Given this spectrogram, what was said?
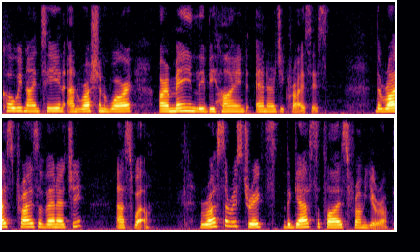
COVID 19 and Russian war are mainly behind energy crisis. The rise price of energy as well. Russia restricts the gas supplies from Europe.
